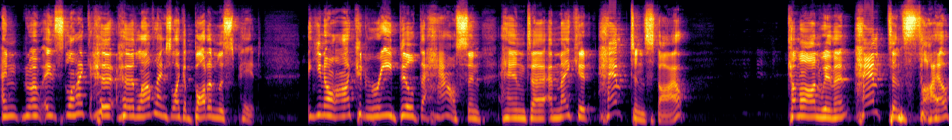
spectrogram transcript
And it's like her, her love language is like a bottomless pit. You know, I could rebuild the house and, and, uh, and make it Hampton style. Come on, women, Hampton style.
